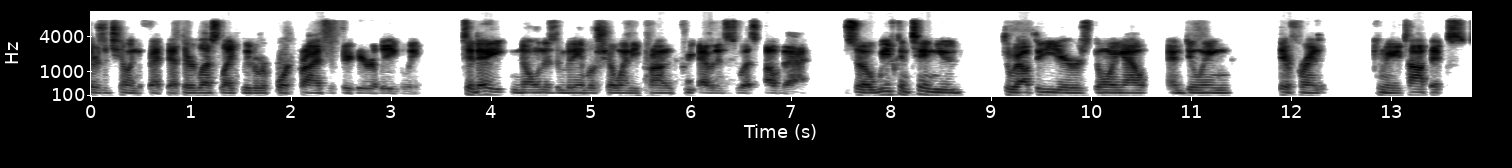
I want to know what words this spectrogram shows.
there's a chilling effect, that they're less likely to report crimes if they're here illegally. To date, no one has been able to show any concrete evidence to us of that. So we've continued throughout the years going out and doing different community topics.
